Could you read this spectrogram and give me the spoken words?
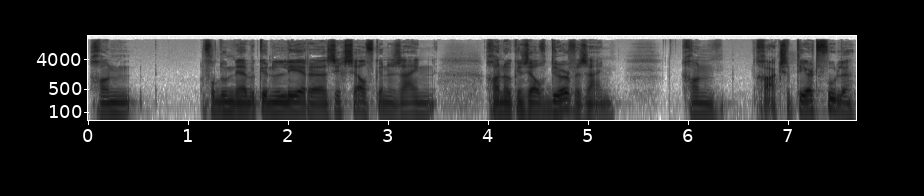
gewoon voldoende hebben kunnen leren, zichzelf kunnen zijn, gewoon ook een zelf durven zijn. Gewoon geaccepteerd voelen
